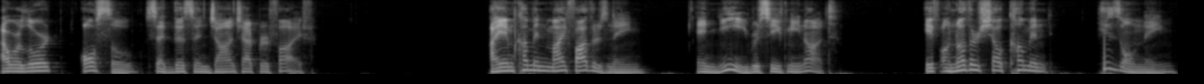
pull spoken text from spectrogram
Our Lord also said this in John chapter 5 I am come in my Father's name, and ye receive me not. If another shall come in his own name,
